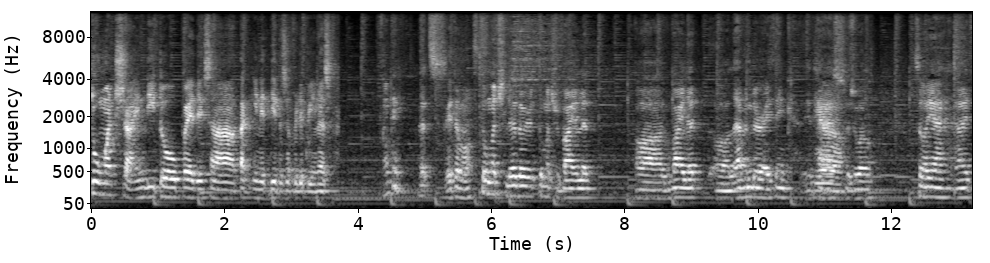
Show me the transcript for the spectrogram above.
too much siya. Hindi to pwede sa tag-init dito sa Pilipinas. Okay. That's Kita mo? it's too much leather. Too much violet. Uh, violet, uh, lavender. I think it Yeah. has as well. So yeah, I,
